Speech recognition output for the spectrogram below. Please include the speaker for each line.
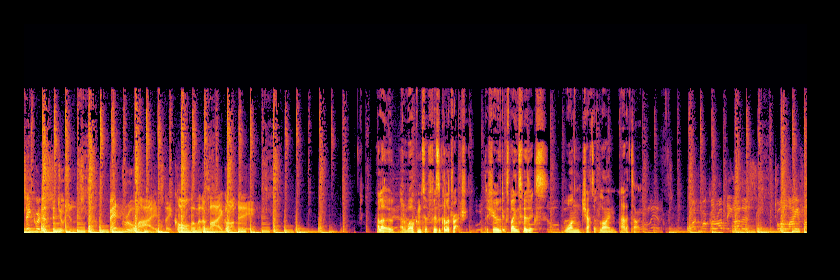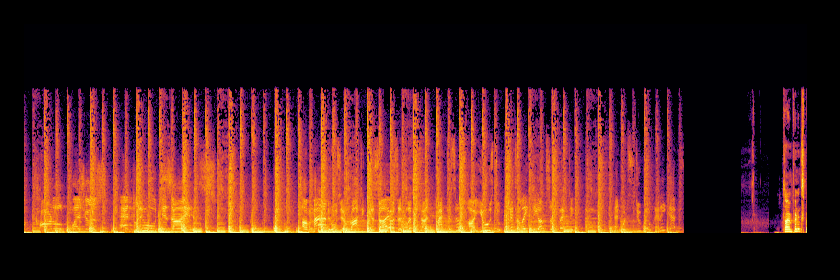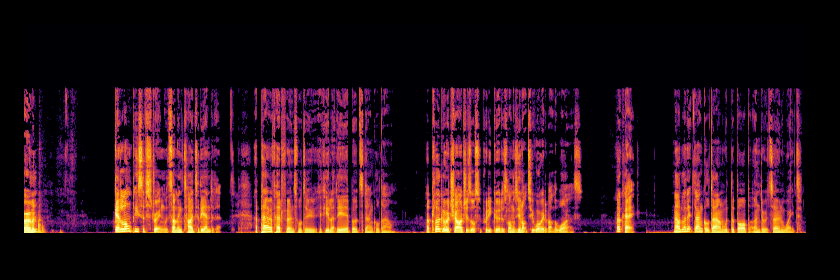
Speaker 1: sacred institutions. Bedroom eyes, they called them in a bygone day.
Speaker 2: Hello, and welcome to Physical Attraction, the show that explains physics, one chat up line at a time. Time for an experiment. Get a long piece of string with something tied to the end of it. A pair of headphones will do if you let the earbuds dangle down. A plug or a charger is also pretty good as long as you're not too worried about the wires. Okay, now let it dangle down with the bob under its own weight.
